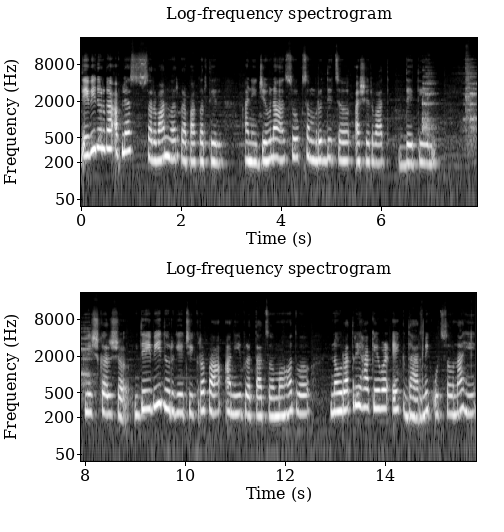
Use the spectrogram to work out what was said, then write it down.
देवी दुर्गा आपल्या सर्वांवर कृपा करतील आणि जीवनात सुख समृद्धीचं आशीर्वाद देतील. निष्कर्ष देवी दुर्गेची कृपा आणि व्रताचं महत्त्व नवरात्री हा केवळ एक धार्मिक उत्सव नाही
